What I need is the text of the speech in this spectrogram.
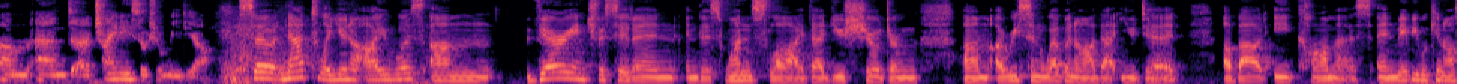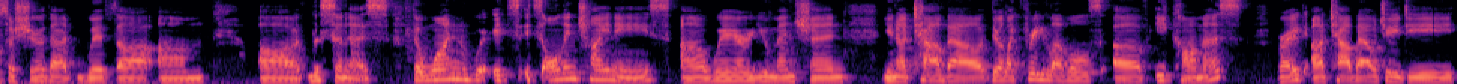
um, and uh, Chinese social media. So, Natalie, you know, I was um, very interested in in this one slide that you showed during um, a recent webinar that you did about e-commerce, and maybe we can also share that with. Uh, um, uh, listeners, the one where it's it's all in Chinese, uh, where you mention, you know, Taobao. There are like three levels of e-commerce, right? Uh, Taobao, JD,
